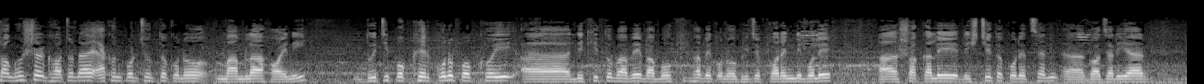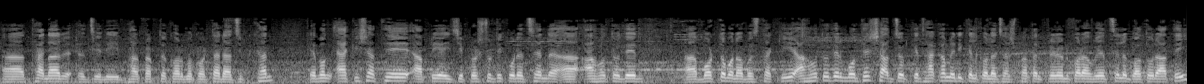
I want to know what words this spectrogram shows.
সংঘর্ষের ঘটনায় এখন পর্যন্ত কোনো মামলা হয়নি। দুইটি পক্ষের কোনো পক্ষই লিখিতভাবে বা মৌখিকভাবে কোনো অভিযোগ করেননি বলে সকালে নিশ্চিত করেছেন গজারিয়ার থানার যিনি ভারপ্রাপ্ত কর্মকর্তা রাজীব খান। এবং একই সাথে আপনি এই যে প্রশ্নটি করেছেন আহতদের আহ, বর্তমান অবস্থা কি? আহতদের মধ্যে সাতজনকে ঢাকা মেডিকেল কলেজ হাসপাতাল প্রেরণ করা হয়েছিল গত রাতেই।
